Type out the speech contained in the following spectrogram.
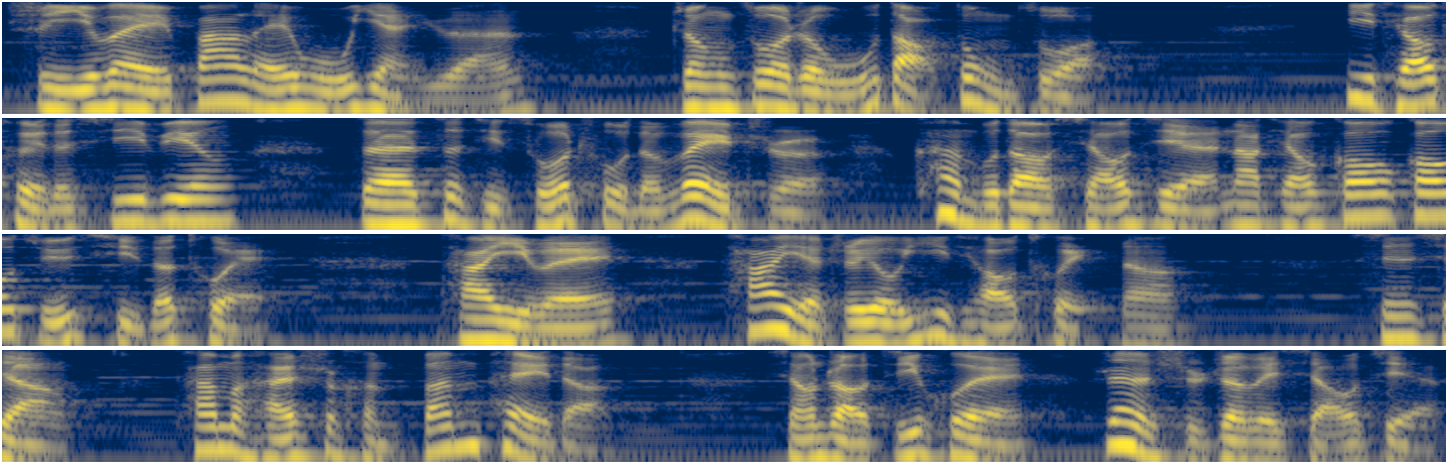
是一位芭蕾舞演员，正做着舞蹈动作。一条腿的锡兵。在自己所处的位置看不到小姐那条高高举起的腿，他以为他也只有一条腿呢，心想他们还是很般配的，想找机会认识这位小姐。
